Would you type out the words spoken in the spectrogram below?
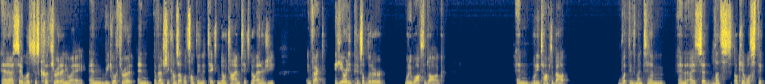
And I say, well, let's just go through it anyway. And we go through it and eventually comes up with something that takes no time, takes no energy. In fact, he already picks up litter when he walks the dog. And when he talked about what things meant to him, and I said, let's, okay, we'll stick.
